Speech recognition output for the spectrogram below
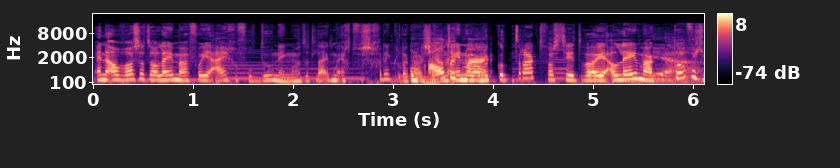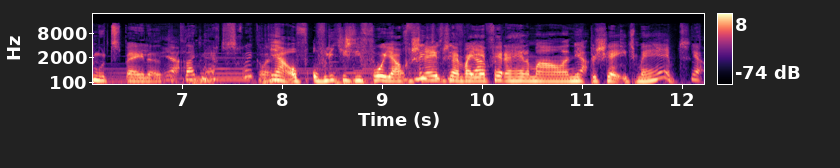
En al was het alleen maar voor je eigen voldoening. Want het lijkt me echt verschrikkelijk. Om als je aan een maar- ander contract vast zit... waar je alleen maar Ja. covers moet spelen. Ja. Dat lijkt me echt verschrikkelijk. Ja, of, of liedjes die voor jou Of geschreven zijn... waar je verder helemaal niet Ja. per se iets mee hebt. Ja.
